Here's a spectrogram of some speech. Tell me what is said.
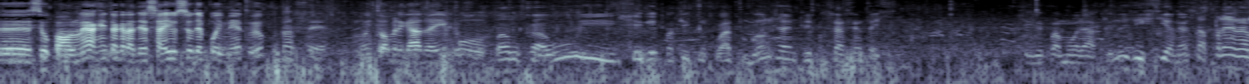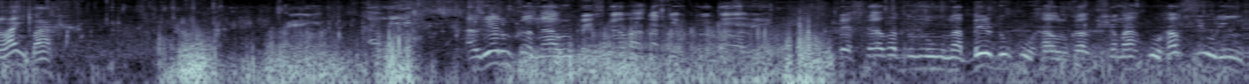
é, seu Paulo, né? A gente agradece aí o seu depoimento, viu? Tá certo. Muito obrigado aí por. Paulo Caú e cheguei para aqui com 4 anos, já entrei com 65. Cheguei para morar aqui, não existia né? Essa praia era lá embaixo. E ali, ali era um canal, eu pescava aquele canal ali, pescava do- no- na beira do curral, no que chamava Curral Ciurim.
